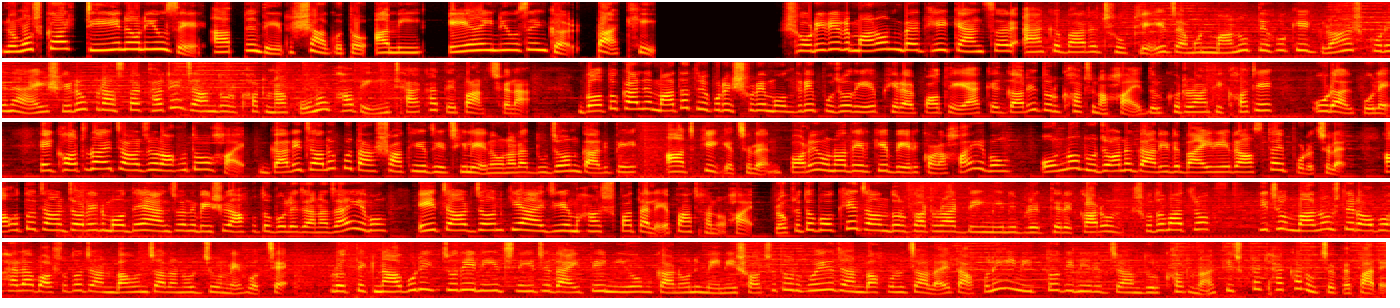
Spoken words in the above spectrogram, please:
নমস্কার, টিএনও নিউজে আপনাদের স্বাগত। আমি এআই নিউজ এঙ্কার পাখি। শরীরের মারণ ব্যাধি ক্যান্সার একবার ঢুকলে যেমন মানব দেহকে গ্রাস করে নেয়, সেরূপ রাস্তাঘাটে যান দুর্ঘটনা কোনোভাবেই ঠেকাতে পারছে না। গতকাল মাতা ত্রিপুরেশ্বরী মন্দিরে পুজো দিয়ে ফেরার পথে এক গাড়ি দুর্ঘটনা হয়। দুর্ঘটনাটি ঘটে উড়ালপুলে। এই ঘটনায় চারজন আহত হয়। গাড়ি চালক ও তার সাথে যে ছিলেন, ওনারা দুজন গাড়িতে আটকে গেছিলেন। পরে ওনাদেরকে বের করা হয় এবং অন্য দুজন গাড়ির বাইরে রাস্তায় পড়েছিলেন। আহত চারজনের মধ্যে একজন বেশি আহত বলে জানা যায় এবং এই চারজনকে আইজিএম হাসপাতালে পাঠানো হয়। প্রকৃতপক্ষে যান দুর্ঘটনার দিন দিন বৃদ্ধির কারণ শুধুমাত্র কিছু মানুষদের অবহেলা বশত যানবাহন চালানোর জন্য হচ্ছে। প্রত্যেক নাগরিক যদি নিজ নিজ দায়িত্বে নিয়ম কানুন মেনে সচেতন হয়ে যানবাহন চালায় তাহলে এই নিত্যদিনের যান দুর্ঘটনা কিছুটা ঠেকানো যেতে পারে।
